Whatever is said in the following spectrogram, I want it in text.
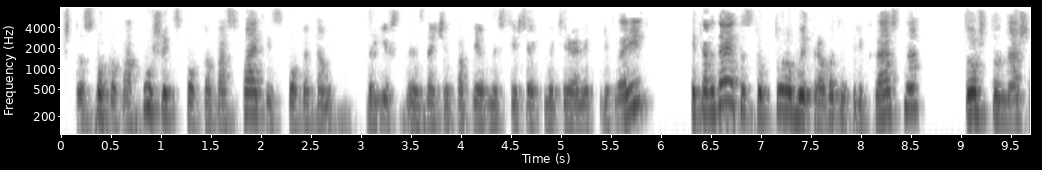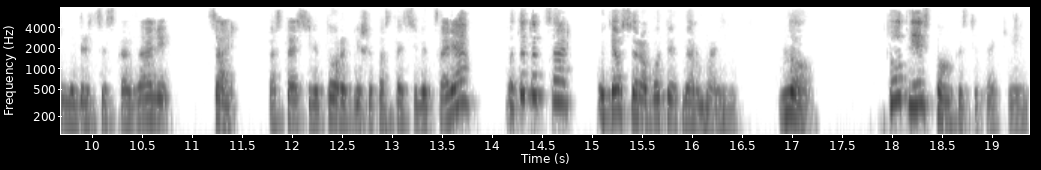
что сколько покушать, сколько поспать и сколько там других значит потребностей всяких материальных притворить. И тогда эта структура будет работать прекрасно. То, что наши мудрецы сказали, царь. Поставь себе Тора, пишет, поставь себе царя. Вот это царь у тебя все работает нормально. Но тут есть тонкости такие.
